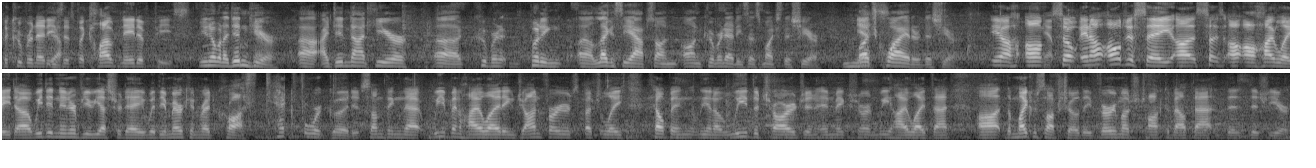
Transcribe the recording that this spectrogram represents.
the Kubernetes, yeah. it's the cloud native piece. You know what I didn't hear? Uh, I did not hear uh, Kubernetes, putting uh, legacy apps on, on Kubernetes as much this year. Much yes. quieter this year. Yeah, um, yep. so, and I'll, I'll just say, uh, so I'll, I'll, highlight, uh, we did an interview yesterday with the American Red Cross, Tech for Good. It's something that we've been highlighting, John Furrier especially helping you know, lead the charge and, and make sure and we highlight that. Uh, the Microsoft show, they very much talked about that th this year.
